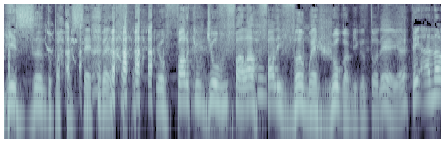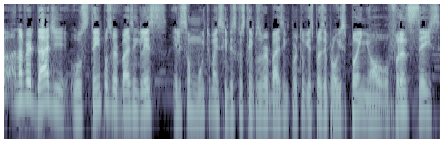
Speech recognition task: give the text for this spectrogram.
rezando pra tá certo, velho. Eu falo que um dia eu ouvi falar, falo e vamos, é jogo, amigo. Não tô nem aí, é? Tem- ah, na, na verdade, os tempos verbais em inglês, eles são muito mais simples que os tempos verbais em português. Por exemplo, o espanhol, o francês.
